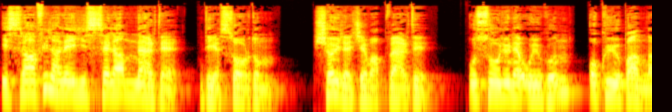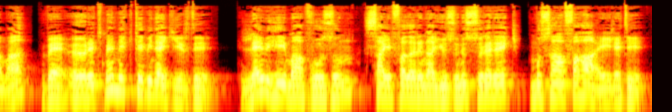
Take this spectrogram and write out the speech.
İsrafil aleyhisselam nerede diye sordum. Şöyle cevap verdi. Usulüne uygun okuyup anlama ve öğretme mektebine girdi. Levh-i mahfuzun sayfalarına yüzünü sürerek musafaha eyledi.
